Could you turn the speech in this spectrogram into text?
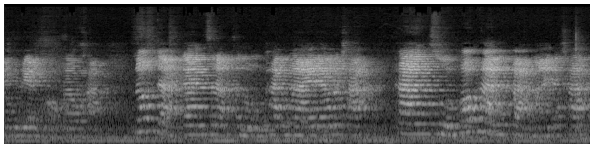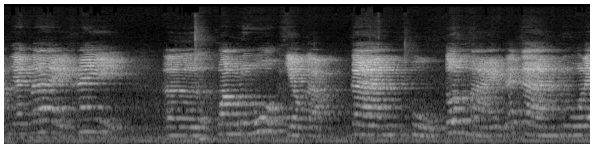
โรงเรียนของเราค่ะ นอกจากการสนับสนุนพันธุ์ไม้แล้วนะคะ ทางศูนย์เพาะพันธุ์ป่าไม้นะคะ ยังได้ให้ความรู้เกี่ยวกับการปลูกต้นไม้และการดูแล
